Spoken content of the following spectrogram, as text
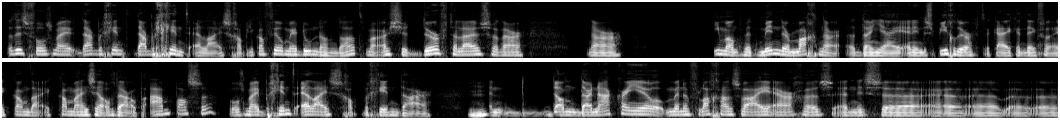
Dat is volgens mij... Daar begint, daar begint allyschap. Je kan veel meer doen dan dat. Maar als je durft te luisteren naar... naar iemand met minder macht naar, dan jij en in de spiegel durft te kijken en denkt van ik kan, daar, ik kan mijzelf daarop aanpassen. Volgens mij begint allyschap begint daar. Mhm. En dan daarna kan je met een vlag gaan zwaaien ergens en is eh, eh, eh,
